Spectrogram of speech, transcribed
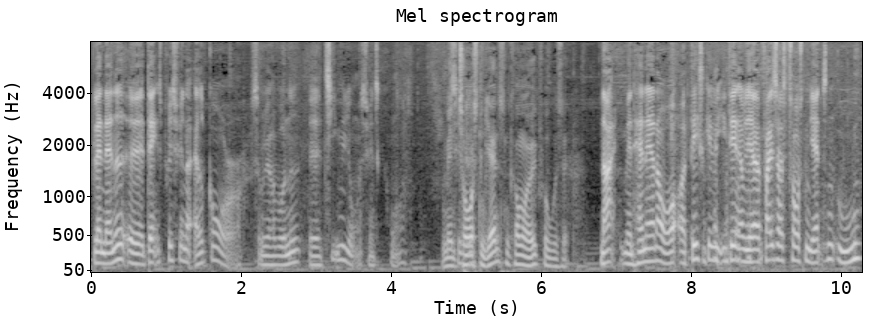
Blandt andet øh, dagens prisvinder Al Gore, som jo har vundet øh, 10 millioner svenske kroner. Men. Thorsten Jansen kommer jo ikke fra USA. Nej, men han er derovre, og det skal vi i den, og vi har faktisk også Thorsten Jansen uge,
